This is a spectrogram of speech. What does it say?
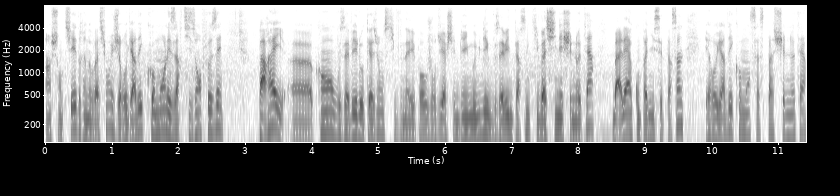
un chantier de rénovation et j'ai regardé comment les artisans faisaient. Pareil, euh, quand vous avez l'occasion, si vous n'avez pas aujourd'hui acheté de bien immobilier, que vous avez une personne qui va chiner chez le notaire, bah, allez accompagner cette personne et regardez comment ça se passe chez le notaire.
